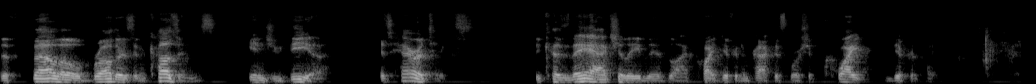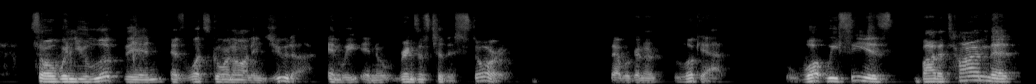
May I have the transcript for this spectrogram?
the fellow brothers and cousins in Judea as heretics because they actually live life quite different and practice worship quite differently. So when you look then as what's going on in Judah, and we and it brings us to this story that we're going to look at, what we see is by the time that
